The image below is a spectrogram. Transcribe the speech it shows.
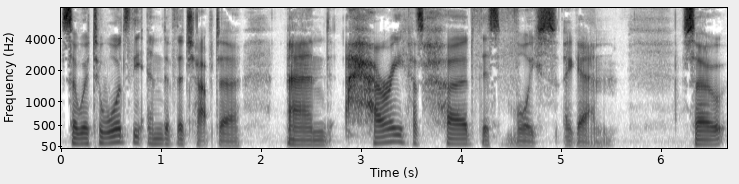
So we're towards the end of the chapter, and Harry has heard this voice again. So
